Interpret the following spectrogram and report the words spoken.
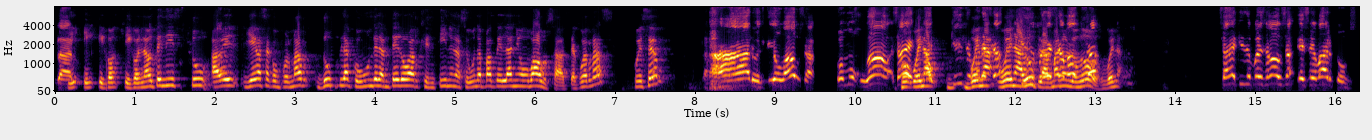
claro. Y, y- y con, y con Lau Tenis, tú, a ver, llegas a conformar dupla con un delantero argentino en la segunda parte del año, Bausa, ¿te acuerdas? ¿Puede ser? Claro, el tío Bausa. ¿Cómo jugaba? ¿Sabes? buena ¿A quién se buena, buena dupla, hermanos los dos. Buena, ¿Sabes quién se parece a Bausa? Ese Barcos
